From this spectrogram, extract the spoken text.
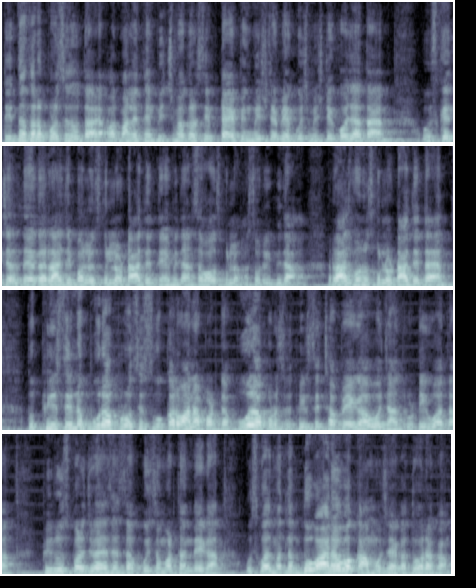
तो इतना सारा प्रोसेस होता है। और मान लेते हैं, बीच में अगर सिर्फ़ टाइपिंग मिस्टेक या कुछ मिस्टेक हो जाता है, उसके चलते अगर राज्यपाल उसको लौटा देते हैं, विधानसभा उसको सॉरी विधान राजभवन उसको लौटा देता है तो फिर से ना पूरा प्रोसेस को करवाना पड़ता है। पूरा प्रोसेस फिर से छपेगा वो जहाँ त्रुटि हुआ था फिर उस पर जो है सब कोई समर्थन देगा। उसके बाद मतलब दोबारा वह काम हो जाएगा दोबारा काम।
